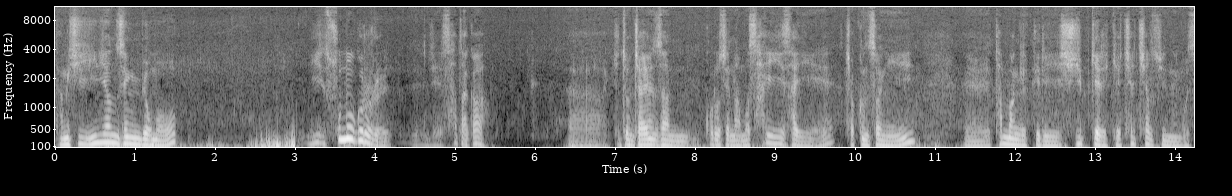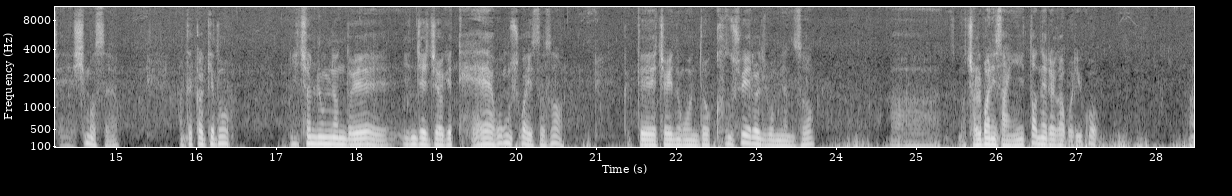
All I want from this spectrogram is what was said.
당시 2년생 묘목 이 20그루를 이제 사다가 아, 기존 자연산 고로쇠 나무 사이사이에 접근성이 에, 탐방객들이 쉽게 이렇게 채취할 수 있는 곳에 심었어요. 안타깝게도 2006년도에 인제 지역에 대홍수가 있어서 그때 저희 농원도 큰 수해를 입으면서 아, 뭐 절반 이상이 떠내려가 버리고 아,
